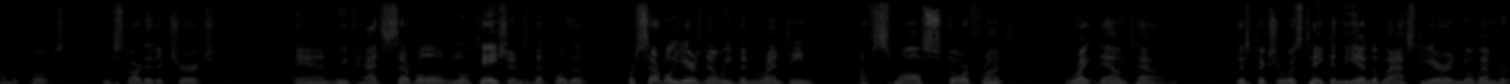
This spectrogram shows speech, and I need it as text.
on the coast. We started a church, and we've had several locations, but for the for several years now, we've been renting a small storefront right downtown. This picture was taken the end of last year in November,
